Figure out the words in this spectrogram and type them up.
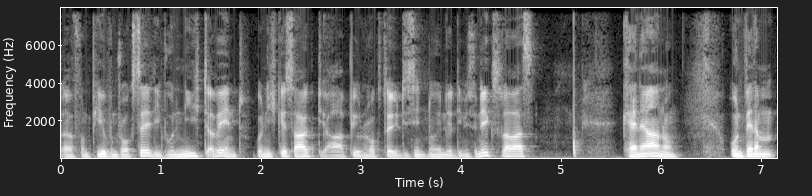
äh, von Pio und Rocksteady, die wurden nicht erwähnt. Wurde nicht gesagt, ja, Pio und Rocksteady, die sind noch in der Dimension X oder was. Keine Ahnung. Und wenn am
